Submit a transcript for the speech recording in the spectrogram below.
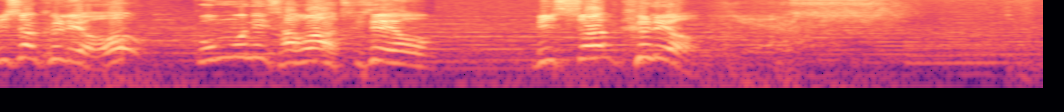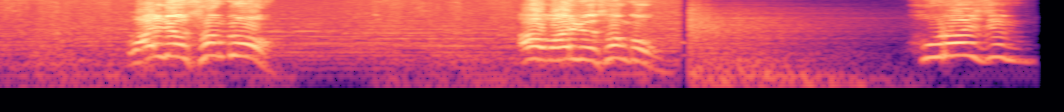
미션 클리어. 꽃무늬 잡아 주세요. 미션 클리어. 완료 성공. 아 완료 성공. 호라이즌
